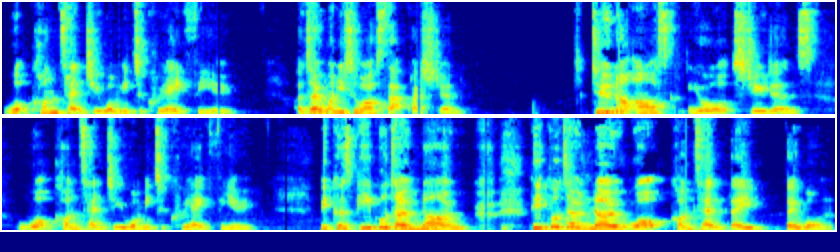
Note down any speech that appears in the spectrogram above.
what content do you want me to create for you? I don't want you to ask that question. Do not ask your students, what content do you want me to create for you? Because people don't know. People don't know what content they they want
